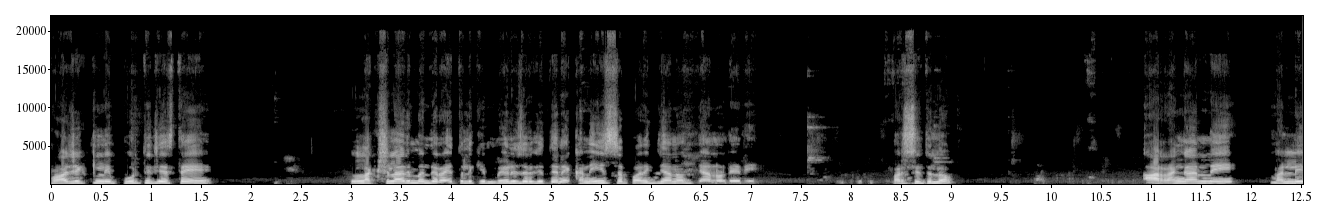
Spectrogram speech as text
ప్రాజెక్టుల్ని పూర్తి చేస్తే లక్షలాది మంది రైతులకి మేలు జరుగుతుందనే కనీస పరిజ్ఞానం జ్ఞానం లేని పరిస్థితుల్లో ఆ రంగాన్ని మళ్ళీ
